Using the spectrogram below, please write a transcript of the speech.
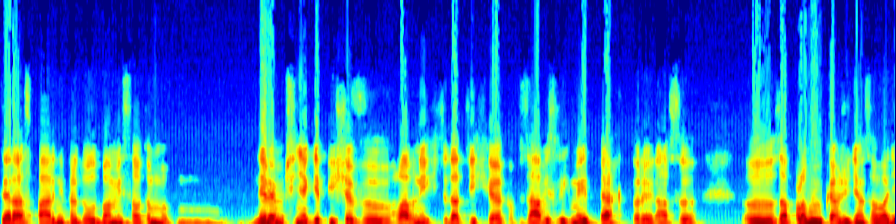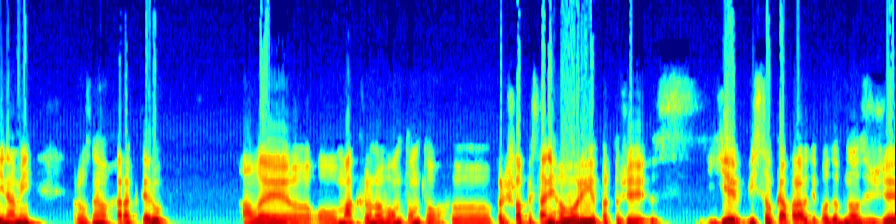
teraz pár dní pred voľbami sa o tom neviem, či niekde píše v hlavných teda tých ako v závislých médiách, ktoré nás E, zaplavujú každý deň s hovadinami rôzneho charakteru, ale e, o Macronovom tomto e, prešlape sa nehovorí, pretože je vysoká pravdepodobnosť, že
